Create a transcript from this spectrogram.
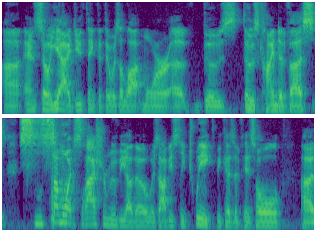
Uh, and so, yeah, I do think that there was a lot more of those those kind of uh, s- somewhat slasher movie, although it was obviously tweaked because of his whole uh,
